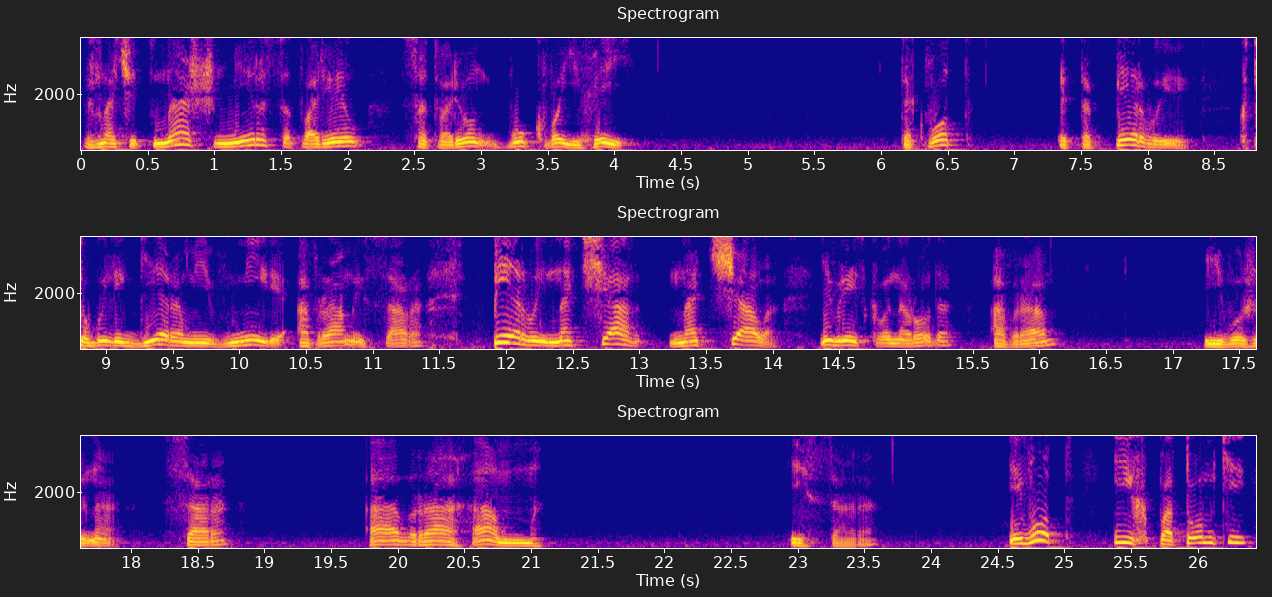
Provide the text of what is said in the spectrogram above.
Значит, наш мир сотворил, сотворен буквой Гей. Так вот, это первые, кто были герами в мире, Авраам и Сара, первый начало, начало еврейского народа, Авраам и его жена Сара, Авраам и Сара. И вот их потомки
